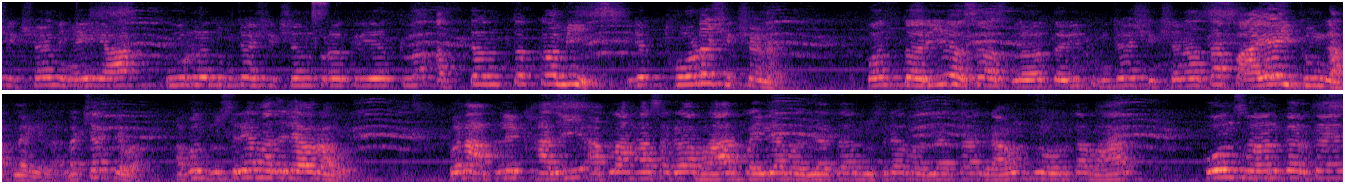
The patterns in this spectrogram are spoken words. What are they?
शिक्षण हे या पूर्ण तुमच्या शिक्षण प्रक्रियेतलं अत्यंत कमी म्हणजे थोडं शिक्षण आहे. पण तरी असं असलं तरी तुमच्या शिक्षणाचा पाया इथून घातला गेला. लक्षात ठेवा. आपण दुसऱ्या मजल्यावर आहोत. पण आपले खाली आपला हा सगळा भार पहिल्या मजल्याचा दुसऱ्या मजल्याचा ग्राउंड फ्लोअरचा भार कोण सहन करतंय?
